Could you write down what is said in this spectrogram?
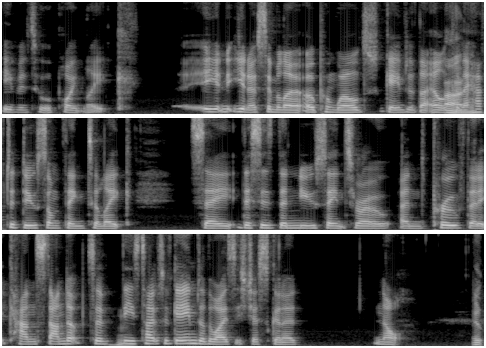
even to a point like you you know similar open world games of that ilk. And they have to do something to like say this is the new Saints Row and prove that it can stand up to mm-hmm. these types of games. Otherwise, it's just gonna not. It,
